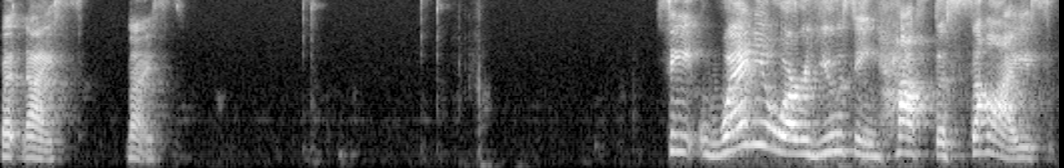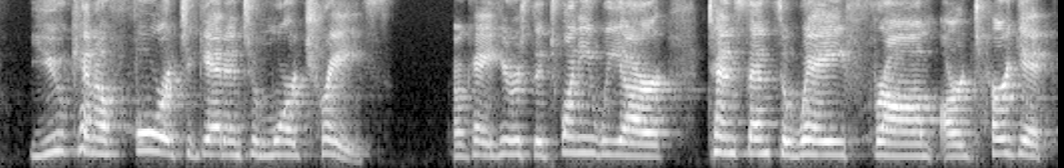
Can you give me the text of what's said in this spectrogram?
But nice. Nice. See, when you are using half the size, you can afford to get into more trades. Okay, here's the 20. We are 10 cents away from our target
